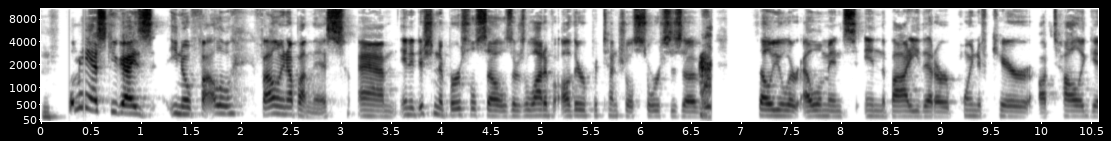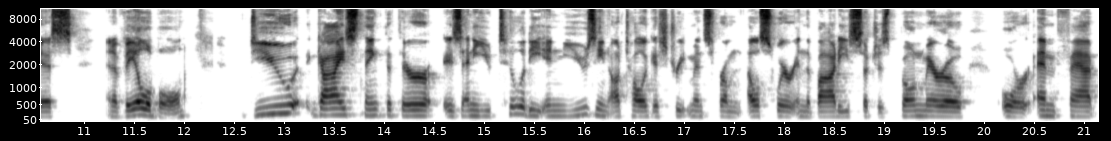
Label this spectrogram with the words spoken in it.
Let me ask you guys, you know, follow following up on this. Um, in addition to bursal cells, there's a lot of other potential sources of cellular elements in the body that are point of care, autologous, and available. Do you guys think that there is any utility in using autologous treatments from elsewhere in the body, such as bone marrow or MFAT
